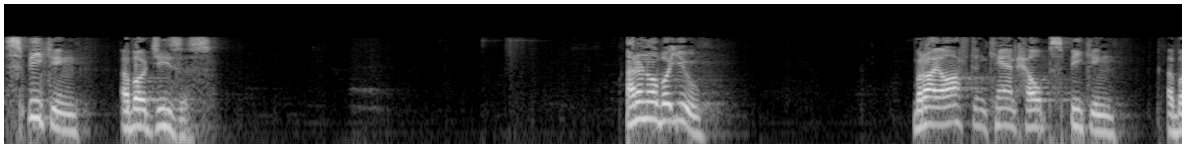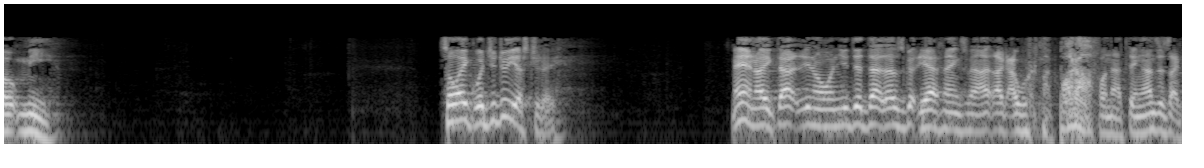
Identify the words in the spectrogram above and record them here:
speaking about Jesus. I don't know about you, but I often can't help speaking about me. So, like, what'd you do yesterday? Man, like that, you know, when you did that, that was good. Yeah, thanks, man. I, like I worked my butt off on that thing. I was just like,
